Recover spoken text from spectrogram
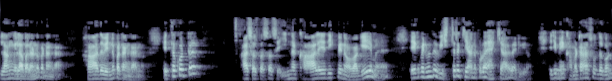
ලං වෙලා බලන්න පටන් ගන්නවා. හාද වෙන්න පටන් ගන්නවා. එතකොට ආශ්වාස ප්‍රශ්වාසයේ ඉන්න කාලය දික් වෙනවා වගේම ඒක පිළිබඳ විස්තර කියන්න පුළුවන් හැකියාව වැඩි වෙනවා. ඉතින් මේ කමඨා සුද්ධ කරන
